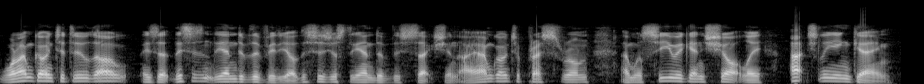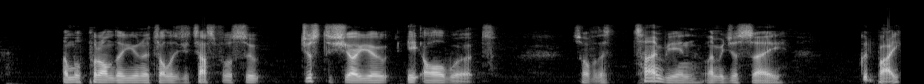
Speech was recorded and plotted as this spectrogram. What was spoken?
What I'm going to do though is that this isn't the end of the video, this is just the end of this section. I am going to press run and we'll see you again shortly, actually in game. And we'll put on the Unitology Task Force suit just to show you it all worked. So for the time being, let me just say goodbye.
